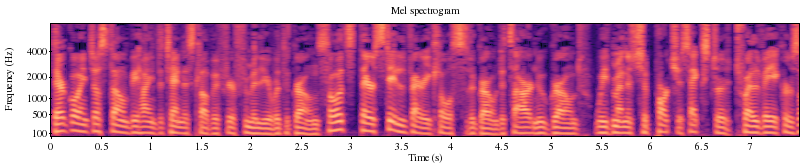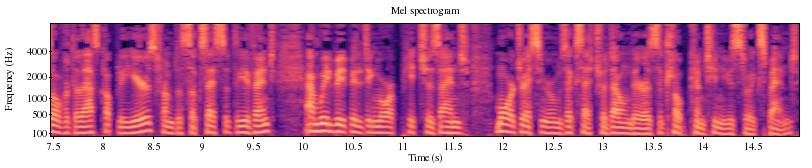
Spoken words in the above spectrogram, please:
They're going just down behind the tennis club if you're familiar with the ground. So it's they're still very close to the ground. It's our new ground. We've managed to purchase extra 12 acres over the last couple of years from the success of the event, and we'll be building more pitches and more dressing rooms, etc. down there as the club continues to expand.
